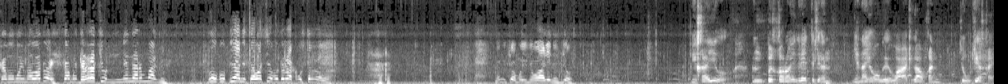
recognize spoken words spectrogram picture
Самый мой молодой, самый драчун, ненормальный. Был бы пьяница, вообще бы драку устраивал. Ну ничего, мы из него оленя сделаем. Михаил, н пыкарайнре тлен, ненай онге ваатгау кан тулехай.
